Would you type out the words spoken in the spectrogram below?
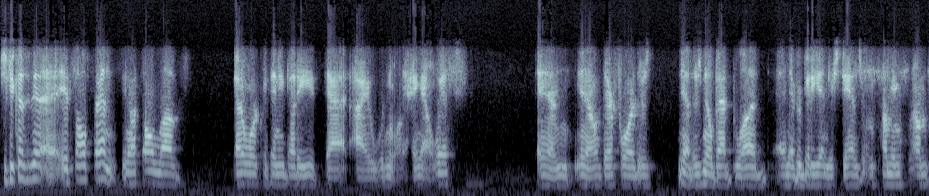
just because uh, it's all friends. You know, it's all love. I don't work with anybody that I wouldn't want to hang out with, and you know, therefore, there's yeah, there's no bad blood, and everybody understands where I'm coming from.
